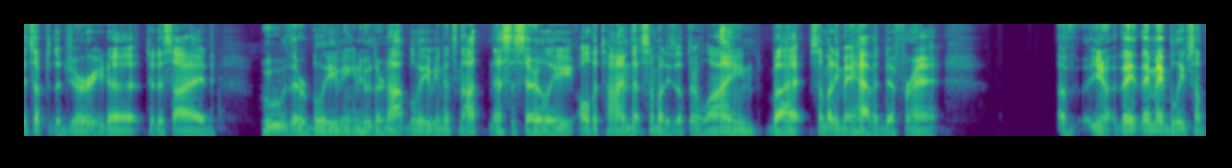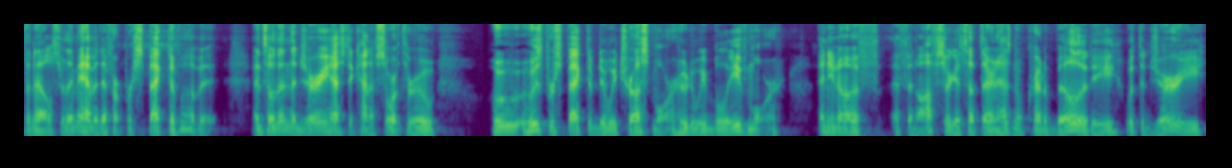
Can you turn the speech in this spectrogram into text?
it's up to the jury to to decide who they're believing who they're not believing. It's not necessarily all the time that somebody's up there lying but somebody may have a different of you know they they may believe something else or they may have a different perspective of it, and so then the jury has to kind of sort through who whose perspective do we trust more, who do we believe more, and you know if if an officer gets up there and has no credibility with the jury,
